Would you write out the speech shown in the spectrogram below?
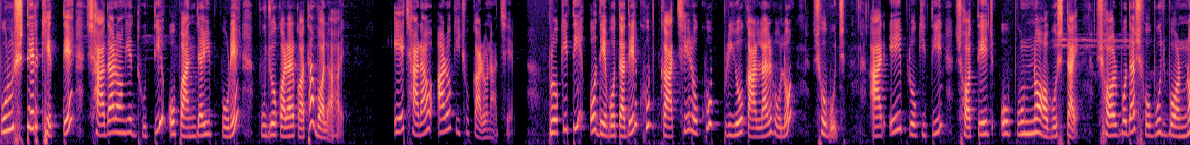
পুরুষদের ক্ষেত্রে সাদা রঙের ধুতি ও পাঞ্জাবি পরে পুজো করার কথা বলা হয়। এছাড়াও আরও কিছু কারণ আছে। প্রকৃতি ও দেবতাদের খুব কাছের ও খুব প্রিয় কালার হলো সবুজ। আর এই প্রকৃতির সতেজ ও পূর্ণ অবস্থায় সর্বদা সবুজ বর্ণ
